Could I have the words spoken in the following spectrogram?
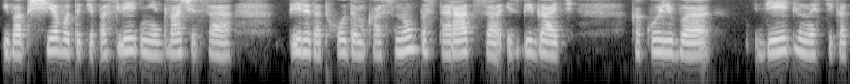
И вообще вот эти последние два часа перед отходом ко сну постараться избегать какой-либо деятельности, как,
